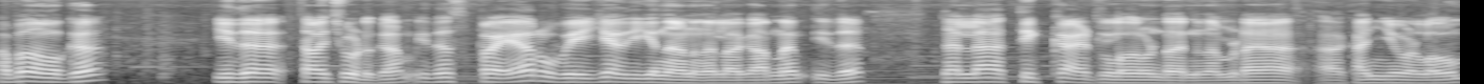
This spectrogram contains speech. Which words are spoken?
അപ്പോൾ നമുക്ക് ഇത് തളിച്ചു കൊടുക്കാം. ഇത് സ്പ്രെയർ ഉപയോഗിക്കാതിരിക്കുന്നതാണ് നല്ലത്. കാരണം ഇത് നല്ല തിക്കായിട്ടുള്ളത് കൊണ്ട് തന്നെ നമ്മുടെ കഞ്ഞിവെള്ളവും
